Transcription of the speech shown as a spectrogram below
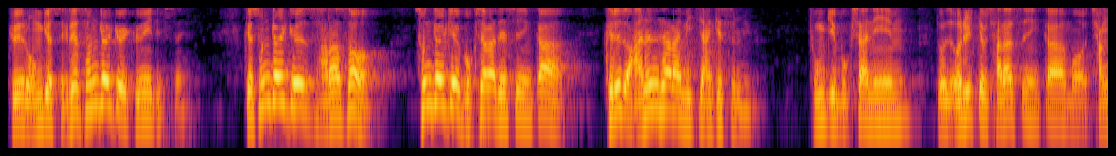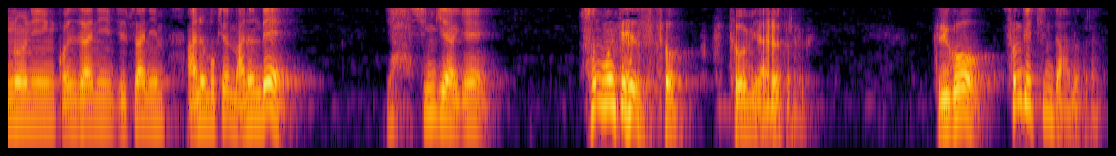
교회를 옮겼어요. 그래서 성결교회 교인이 됐어요. 그 성결교회에서 자라서 성결교회 목사가 됐으니까, 그래도 아는 사람 있지 않겠습니까? 동기 목사님, 또 어릴 때 자랐으니까 뭐 장로님, 권사님, 집사님, 아는 목사님 많은데, 야, 신기하게 한 군데에서도 도움이 안 오더라고요. 그리고 성교팀도 안 오더라고요.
